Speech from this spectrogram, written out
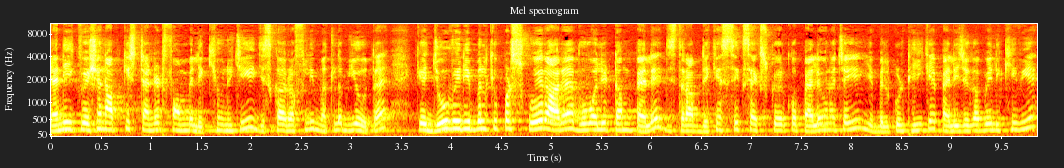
यानी इक्वेशन आपकी स्टैंडर्ड फॉर्म में लिखी होनी चाहिए, जिसका रफली मतलब ये होता है कि जो वेरिएबल के ऊपर स्क्वायर आ रहा है, वो वाली टर्म पहले, जिस तरह आप देखें सिक्स एक्स स्क्वायर को पहले होना चाहिए, ये बिल्कुल ठीक है, पहली जगह पर लिखी हुई है।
